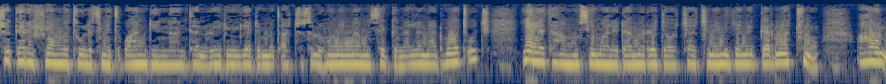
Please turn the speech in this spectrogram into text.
ሸገር ኤፍኤም መቶ ሁለት ነጥብ አንድ የእናንተን ሬዲዮ እያደመጣችሁ ስለሆነ እናመሰግናለን አድማጮች። የዕለተ ሐሙስ የማለዳ መረጃዎቻችንን እየነገርናችሁ ነው። አሁን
